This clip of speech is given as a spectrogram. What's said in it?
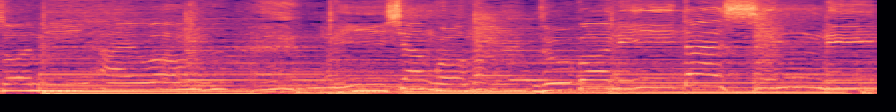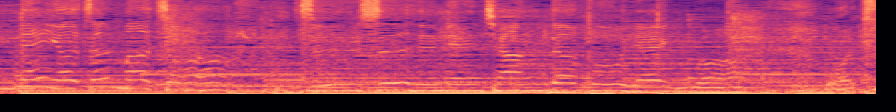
说你爱我，你想我。如果你的心里没有这么做，只是勉强的敷衍我，我知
